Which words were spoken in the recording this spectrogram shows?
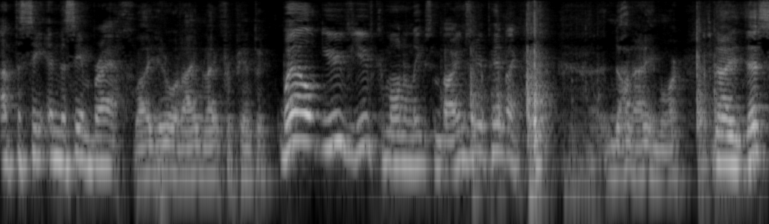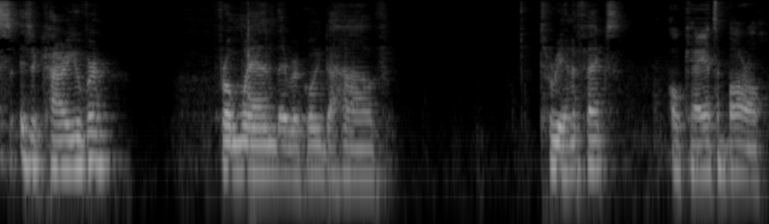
at the same in the same breath. Well, you know what I'm like for painting. Well, you've you've come on in leaps and bounds in your painting. Uh, not anymore. Now, this is a carryover from when they were going to have terrain effects. Okay, it's a barrel.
